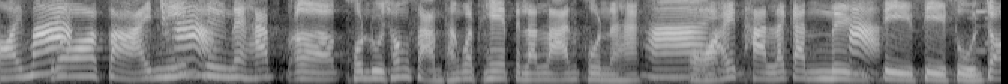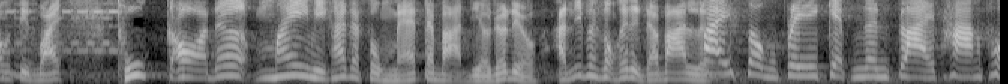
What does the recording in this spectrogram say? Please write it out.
น้อยมาก รอสายนิดค่ะนึงนึงนะครับเอ่อคนดูช่อง 3 ทั้งประเทศเป็นล้านล้านๆคนนะฮะ ใช่ขอให้ทันแล้วกัน ค่ะ 1440 จองสิทธิ์ไว้ ทุกออเดอร์ไม่มีค่าจะส่งแม้แต่บาทเดียวเดี๋ยวเดี๋ยวอันนี้ไปส่งให้ถึงหน้าบ้านเลย ไปส่งฟรีเก็บเงินปลายทางโทร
